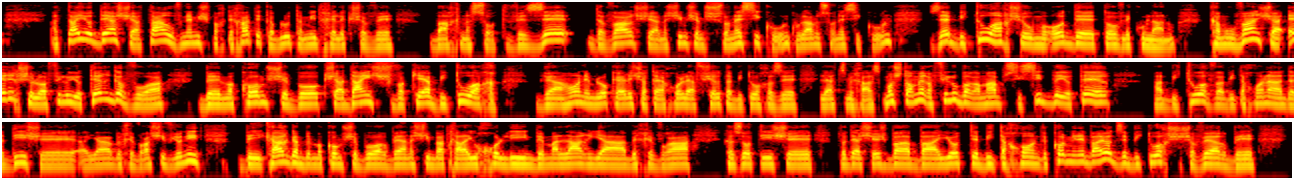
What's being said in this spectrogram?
אתה יודע שאתה ובני משפחתך תקבלו תמיד חלק שווה בהכנסות. וזה דבר שאנשים שהם שונאי סיכון, כולנו שונאי סיכון, זה ביטוח שהוא מאוד uh, טוב לכולנו. כמובן שהערך שלו אפילו יותר גבוה במקום שבו, כשעדיין שווקי הביטוח וההון הם לא כאלה שאתה יכול לאפשר את הביטוח הזה לעצמך. אז כמו שאתה אומר, אפילו ברמה הבסיסית ביותר, הביטוח והביטחון ההדדי שהיה בחברה שוויונית, בעיקר גם במקום שבו הרבה אנשים בהתחלה היו חולים במלאריה, בחברה כזאת שאתה יודע שיש בה בעיות ביטחון וכל מיני בעיות, זה ביטוח ששווה הרבה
